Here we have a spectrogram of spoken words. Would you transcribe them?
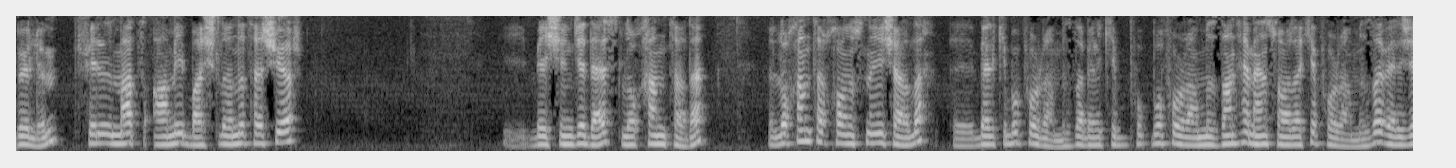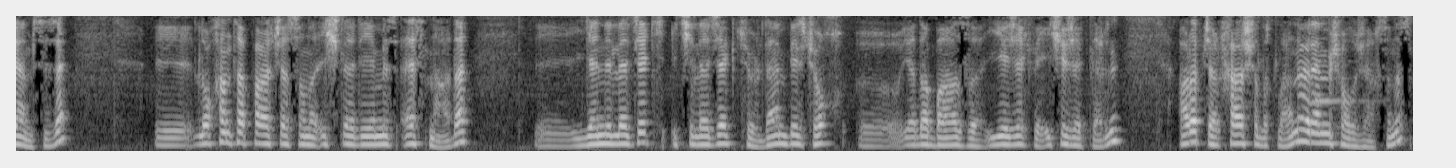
bölüm Filmat Ami başlığını taşıyor. E, beşinci ders Lokanta'da. E, lokanta konusunu inşallah e, belki bu programımızda belki bu, programımızdan hemen sonraki programımızda vereceğim size. E, lokanta parçasını işlediğimiz esnada yenilecek, içilecek türden birçok ya da bazı yiyecek ve içeceklerin Arapça karşılıklarını öğrenmiş olacaksınız.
